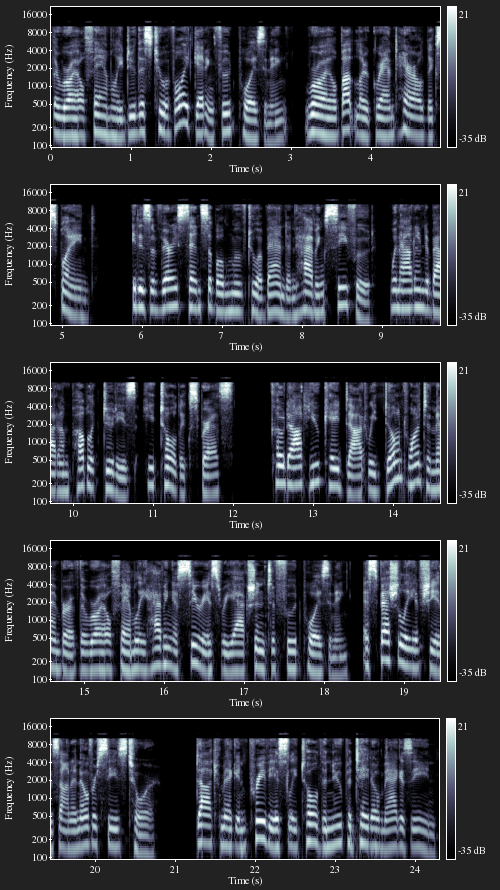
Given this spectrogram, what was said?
The royal family do this to avoid getting food poisoning, royal butler Grant Harold explained. It is a very sensible move to abandon having seafood when out and about on public duties, he told Express. Co.uk. We don't want a member of the royal family having a serious reaction to food poisoning, especially if she is on an overseas tour. Meghan previously told the New Potato magazine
